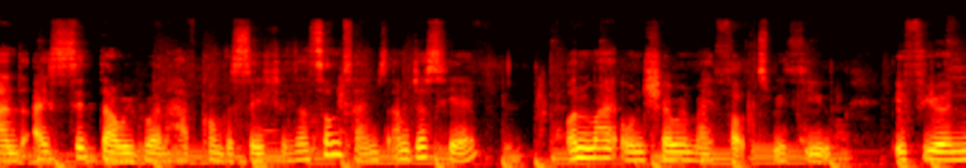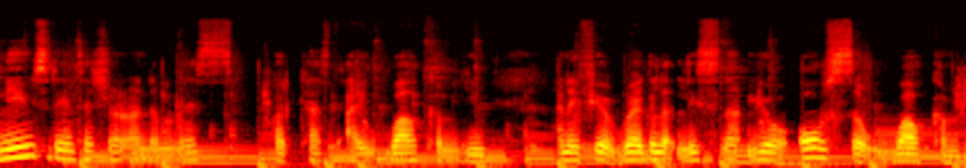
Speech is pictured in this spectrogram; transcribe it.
and I sit down with people and have conversations. And sometimes I'm just here on my own sharing my thoughts with you. If you're new to the Intentional Randomness podcast, I welcome you. And if you're a regular listener, you're also welcome.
